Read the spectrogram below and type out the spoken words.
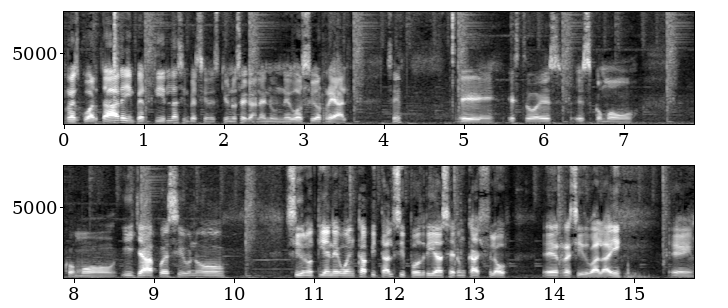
resguardar e invertir las inversiones que uno se gana en un negocio real. ¿sí? Eh, esto es, es como, como, y ya pues si uno si uno tiene buen capital, sí podría hacer un cash flow eh, residual ahí. Eh,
